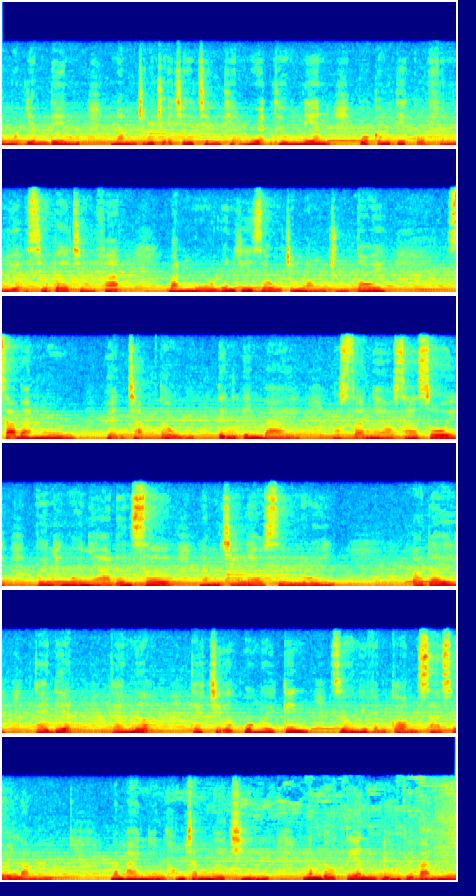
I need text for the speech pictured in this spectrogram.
một điểm đến nằm trong chuỗi chương trình thiện nguyện thường niên của công ty cổ phần nhựa Super Trường Phát. Bản Mù luôn ghi dấu trong lòng chúng tôi. Xã Bản Mù, huyện Trạm Tấu, tỉnh Yên Bái, một xã nghèo xa xôi với những ngôi nhà đơn sơ nằm treo leo sườn núi. Ở đây, cái điện, cái nước, cái chữ của người Kinh dường như vẫn còn xa xôi lắm. Năm 2019, năm đầu tiên đến với bản mù,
